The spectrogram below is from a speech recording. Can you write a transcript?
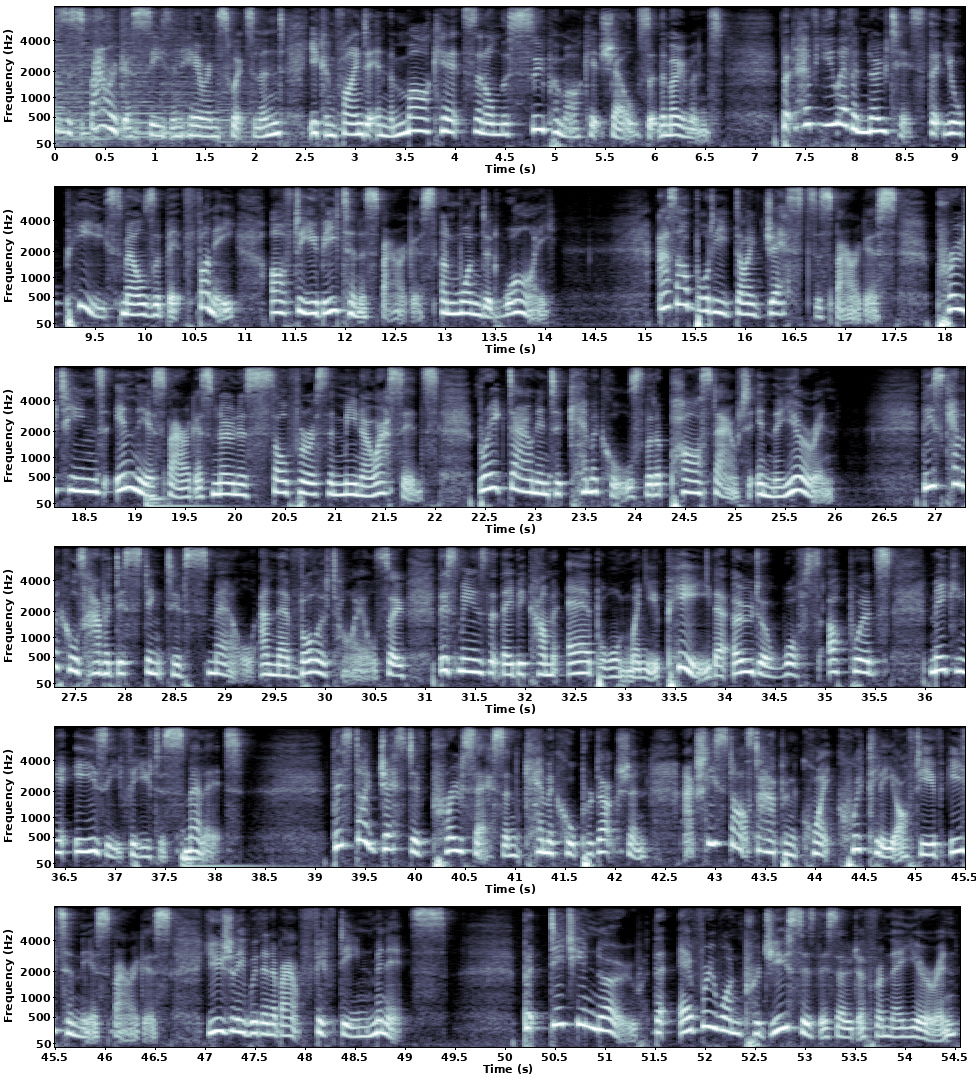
It's asparagus season here in Switzerland. You can find it in the markets and on the supermarket shelves at the moment. But have you ever noticed that your pee smells a bit funny after you've eaten asparagus and wondered why? As our body digests asparagus, proteins in the asparagus, known as sulfurous amino acids, break down into chemicals that are passed out in the urine. These chemicals have a distinctive smell and they're volatile, so this means that they become airborne when you pee. Their odour wafts upwards, making it easy for you to smell it. This digestive process and chemical production actually starts to happen quite quickly after you've eaten the asparagus, usually within about 15 minutes. But did you know that everyone produces this odour from their urine,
